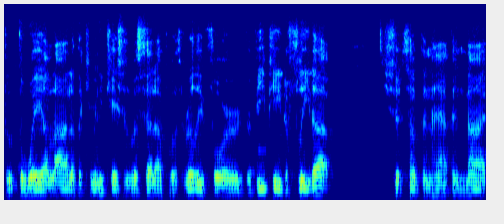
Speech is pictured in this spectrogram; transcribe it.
the, the way a lot of the communications was set up was really for the VP to fleet up should something happen, not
